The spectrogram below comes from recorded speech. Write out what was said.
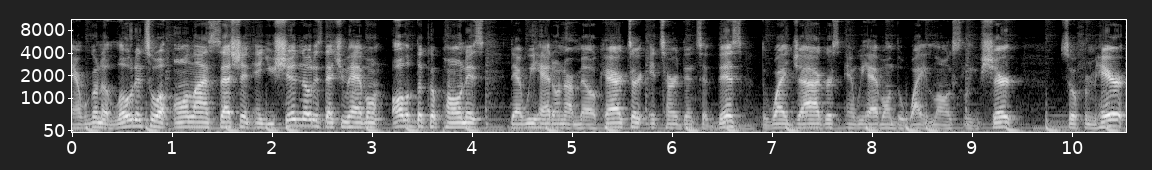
and we're going to load into an online session and you should notice that you have on all of the components that we had on our male character. It turned into this, the white joggers, and we have on the white long sleeve shirt. So from here,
